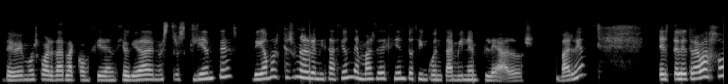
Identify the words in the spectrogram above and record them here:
debemos guardar la confidencialidad de nuestros clientes. Digamos que es una organización de más de 150.000 empleados, ¿vale? El teletrabajo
